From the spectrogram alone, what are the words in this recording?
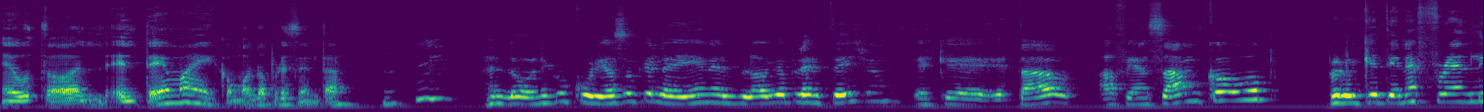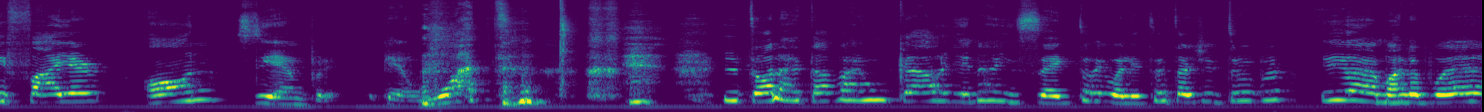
Me gustó el, el tema y cómo lo presentaron. Lo único curioso que leí en el blog de PlayStation es que está afianzado en co-op, pero que tiene Friendly Fire on siempre. Que, ¿what? y todas las etapas es un caos llenas de insectos igualitos de Starship Trooper. Y además le puedes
